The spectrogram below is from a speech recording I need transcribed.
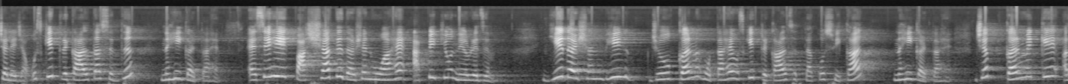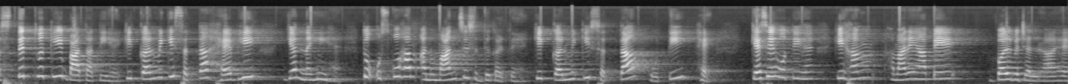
चले जाओ। उसकी त्रिकालता सिद्ध नहीं करता है। ऐसे ही एक पाश्चात्य दर्शन हुआ है, एपिक्यून्यूरिज्म। ये दर्शन भी जो कर्म होता है, उसकी त्रिकाल सत्ता को स्वीकार नहीं करता है। जब कर्म के अस्तित्व की बात आती है कि कर्म की सत्ता है भी या नहीं है तो उसको हम अनुमान से सिद्ध करते हैं कि कर्म की सत्ता होती है। कैसे होती है कि हम, हमारे यहाँ पे बल्ब चल रहा है,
